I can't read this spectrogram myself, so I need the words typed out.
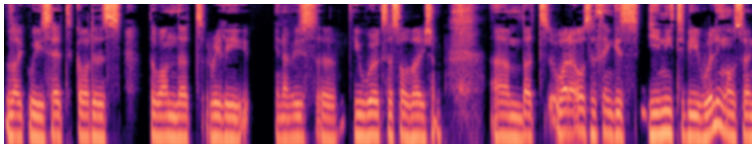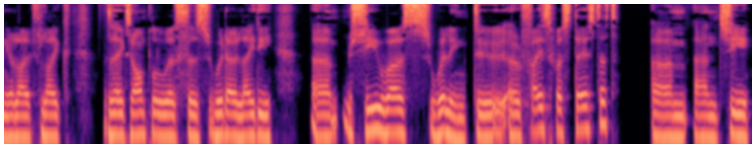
like we said, God is the one that really, you know, is, uh, he works a salvation. Um, but what I also think is you need to be willing also in your life, like the example with this widow lady, um, she was willing to, her faith was tested. Um, and she,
